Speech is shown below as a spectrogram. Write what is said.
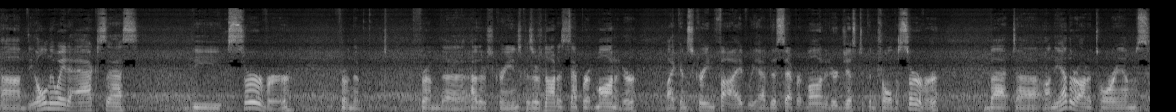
Um, the only way to access the server from the from the other screens, because there's not a separate monitor, like in screen 5 we have this separate monitor just to control the server, but uh, on the other auditoriums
